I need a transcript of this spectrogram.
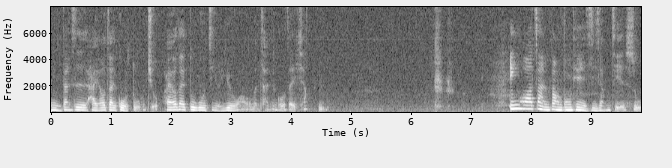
你，但是还要再过多久？还要再度过几个夜晚，我们才能够再相遇？樱花绽放，冬天也即将结束。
